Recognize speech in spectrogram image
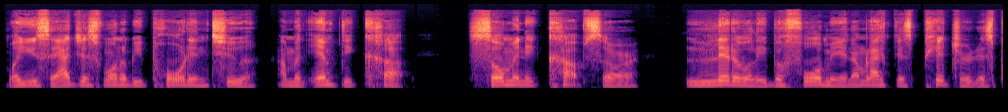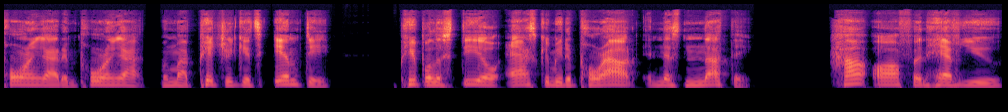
where you say, I just want to be poured into. I'm an empty cup. So many cups are literally before me. And I'm like this pitcher that's pouring out and pouring out. When my pitcher gets empty, people are still asking me to pour out, and there's nothing. How often have you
